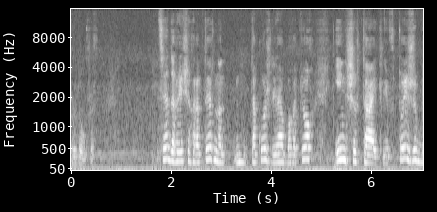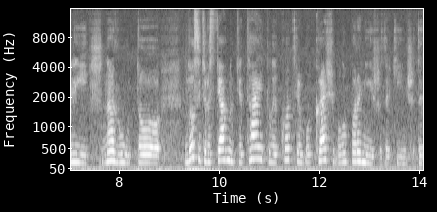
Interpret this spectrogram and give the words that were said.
продовжив. Це, до речі, характерно також для багатьох інших тайтлів. Той же Бліч, Наруто, досить розтягнуті тайтли, котрі б краще було б пораніше закінчити.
